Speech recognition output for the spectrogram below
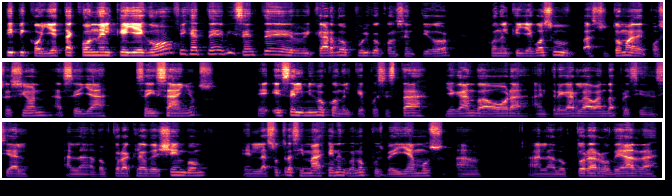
típico Jetta con el que llegó, fíjate, Vicente Ricardo, público consentidor, con el que llegó a su, a su toma de posesión hace ya seis años. E, es el mismo con el que pues está llegando ahora a entregar la banda presidencial a la doctora Claudia Sheinbaum. En las otras imágenes, bueno, pues veíamos a, la doctora rodeada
